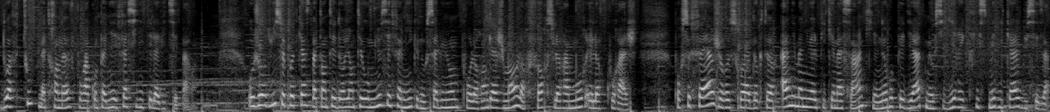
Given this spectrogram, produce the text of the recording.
doivent tout mettre en œuvre pour accompagner et faciliter la vie de ses parents. Aujourd'hui, ce podcast va tenter d'orienter au mieux ces familles que nous saluons pour leur engagement, leur force, leur amour et leur courage. Pour ce faire, je reçois Dr Anne-Emmanuelle Piquet-Massin, qui est neuropédiatre mais aussi directrice médicale du CESAP.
